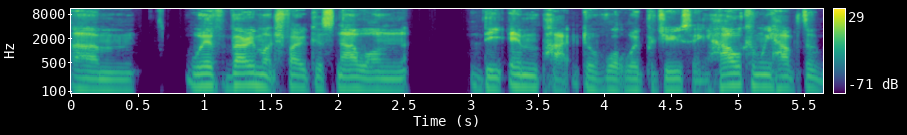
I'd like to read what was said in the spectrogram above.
Um, we're very much focused now on the impact of what we're producing. How can we have the,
